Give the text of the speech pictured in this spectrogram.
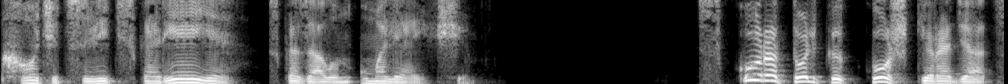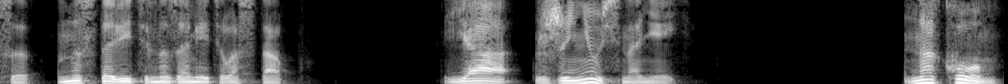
«Хочется ведь скорее», — сказал он умоляюще. «Скоро только кошки родятся», — наставительно заметил Остап. «Я женюсь на ней». «На ком?»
